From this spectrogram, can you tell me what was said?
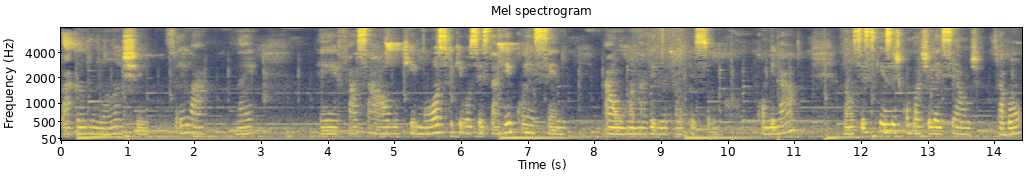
pagando um lanche, sei lá, né? É, faça algo que mostre que você está reconhecendo a honra na vida daquela pessoa. Combinado? Não se esqueça de compartilhar esse áudio, tá bom?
